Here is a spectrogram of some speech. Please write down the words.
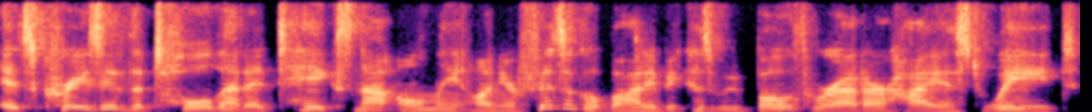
it's crazy the toll that it takes not only on your physical body, because we both were at our highest weight,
